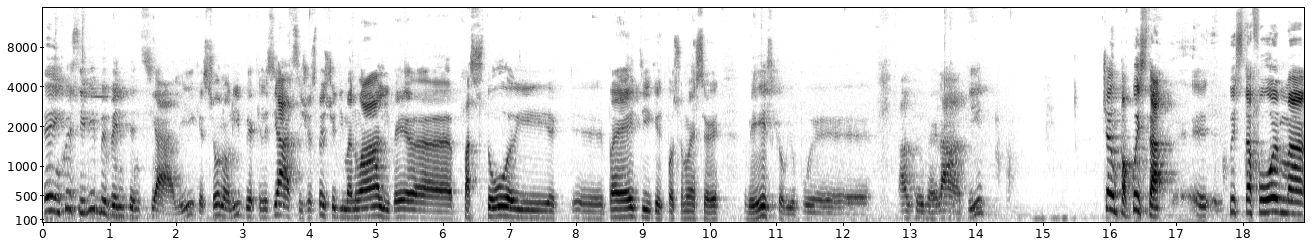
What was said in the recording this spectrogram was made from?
E in questi libri penitenziali, che sono libri ecclesiastici, specie di manuali per eh, pastori, eh, preti, che possono essere vescovi oppure altri prelati, c'è un po' questa, eh, questa forma,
